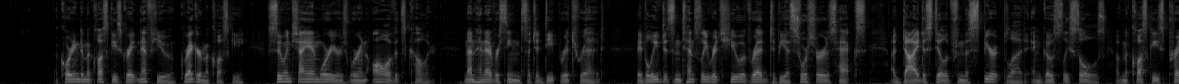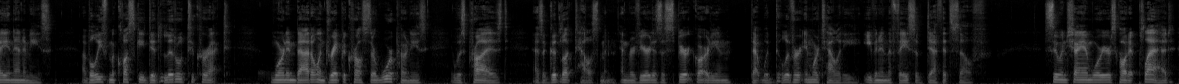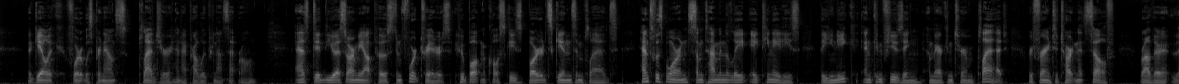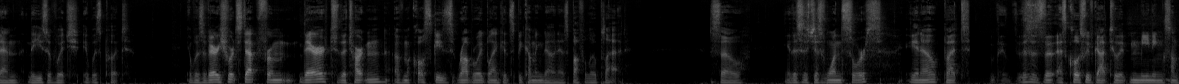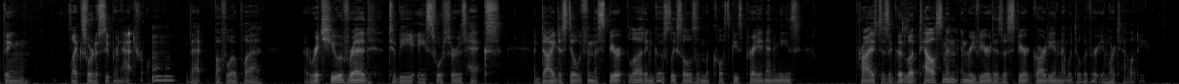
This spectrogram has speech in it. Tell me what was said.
According to McCluskey's great nephew, Gregor McCluskey, Sioux and Cheyenne warriors were in awe of its color. None had ever seen such a deep, rich red. They believed its intensely rich hue of red to be a sorcerer's hex, a dye distilled from the spirit blood and ghostly souls of McCluskey's prey and enemies, a belief McCluskey did little to correct. Worn in battle and draped across their war ponies, it was prized as a good luck talisman and revered as a spirit guardian that would deliver immortality even in the face of death itself. Sioux and Cheyenne warriors called it plaid. The Gaelic for it was pronounced pladger, and I probably pronounced that wrong. As did U.S. Army outposts and fort traders who bought McCluskey's bartered skins and plaids. Hence was born, sometime in the late 1880s, the unique and confusing American term plaid, referring to tartan itself rather than the use of which it was put. It was a very short step from there to the tartan of McCluskey's Rob Roy blankets becoming known as Buffalo Plaid. So, yeah, this is just one source, you know, but this is the, as close we've got to it meaning something like sort of supernatural. That Buffalo Plaid. A rich hue of red to be a sorcerer's hex. A dye distilled from the spirit blood and ghostly souls of McCluskey's prey and enemies. Prized as a good luck talisman and revered as a spirit guardian that would deliver immortality.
